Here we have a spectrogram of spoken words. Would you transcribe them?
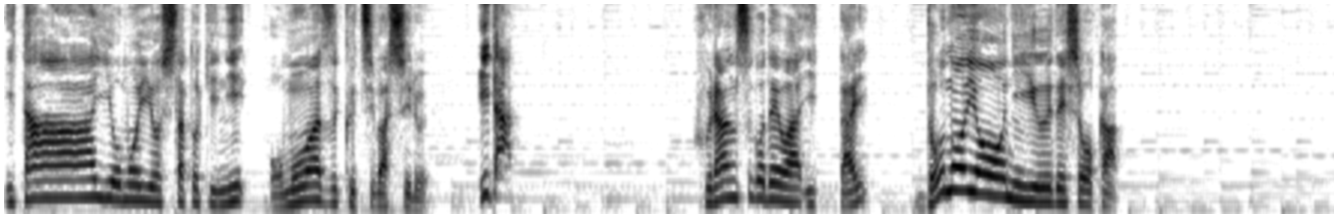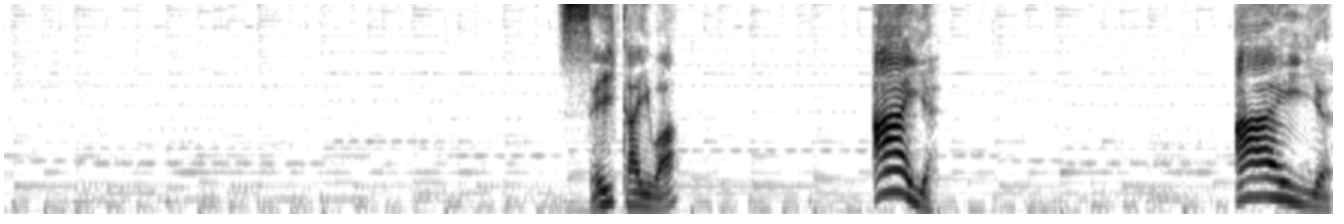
痛い思いをした時に思わず口走る、痛フランス語では一体どのように言うでしょうか？正解は、あい、あい、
